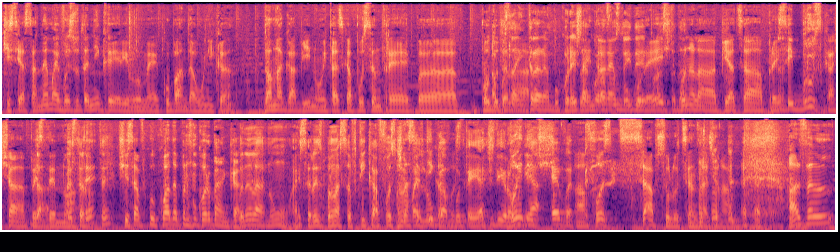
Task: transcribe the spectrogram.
chestia asta nemai văzută nicăieri în lume cu banda unică. Doamna Gabi, nu uitați că a pus între uh, podul A pus de la intrarea în București, la acolo a intrarea fost în o idee București proastă, da. până la piața presei, brusc, așa, peste, Da, noapte, peste noapte. și s-a făcut coadă până în Corbeanca. Până la, nu, hai să râzi, până la Săftica a fost Până cel la mai lung Săftica a fost. ambuteiaj din Băi, România deci ever. a fost absolut senzațional. Altfel,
